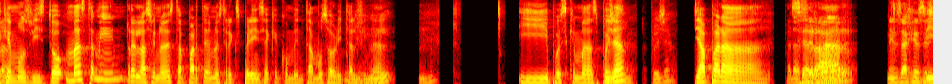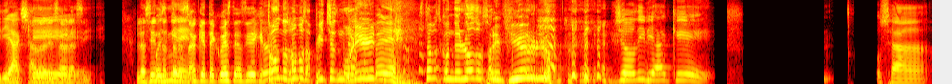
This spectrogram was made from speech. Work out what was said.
claro. que hemos visto, más también relacionado a esta parte de nuestra experiencia que comentamos ahorita al final. Y pues, ¿qué más? Pues ya, Pues ya. ya para, Para cerrar, cerrar, mensajes diría que... ahora sí. Lo siento, Pues miren- aunque te cueste así de que No, todos nos no. vamos a pinches No, morir. espere. Estamos condenados al infierno. Yo diría que... O sea,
